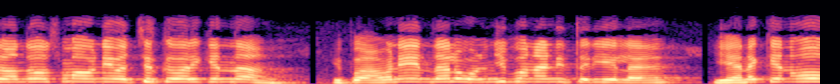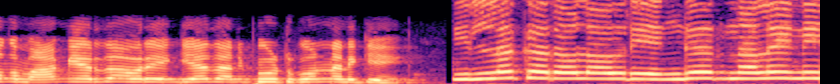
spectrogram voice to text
சந்தோஷமா உன்னை வச்சிருக்க வரைக்கும் தான். இப்போ அவனே இருந்தாலும் ஒளிஞ்சு போனான்னு தெரியல. எனக்கு என்னமோ உங்க மாமியார் தான் அவரை எங்கேயாவது அனுப்பி விட்டுருக்கோன்னு நினைக்கேன் இல்ல கரோல் அவர் எங்க இருந்தாலும் என்னை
